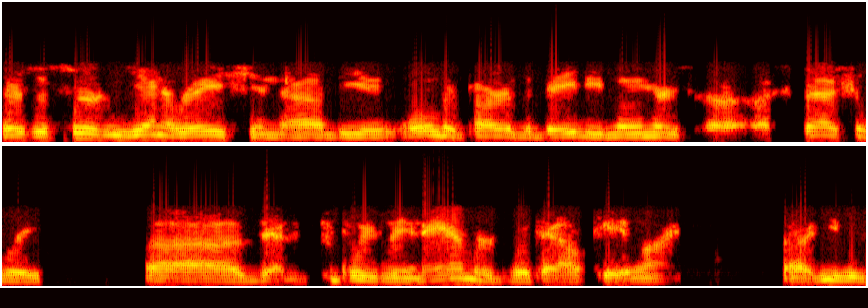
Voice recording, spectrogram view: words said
there's a certain generation, uh, the older part of the baby boomers, uh, especially, uh, that completely enamored with Al Kaline. uh, he was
